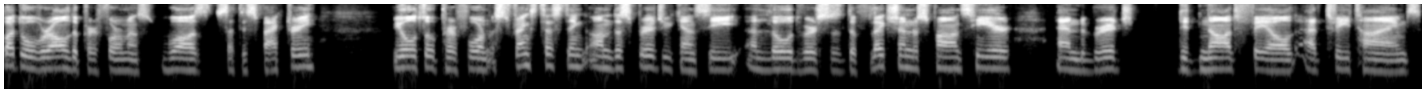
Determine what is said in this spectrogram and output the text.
But overall, the performance was satisfactory. We also performed strength testing on this bridge. You can see a load versus deflection response here, and the bridge did not fail at three times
